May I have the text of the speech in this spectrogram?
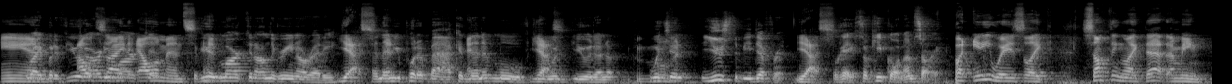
and Right, but if you had already outside marked elements it, if you had had- marked it on the green already, Yes. and then you put it back, and, then it moved, yes. you would you would end up, which it used to be different. Yes. Okay, so keep going. I'm sorry. But anyways, like something like that, I mean,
